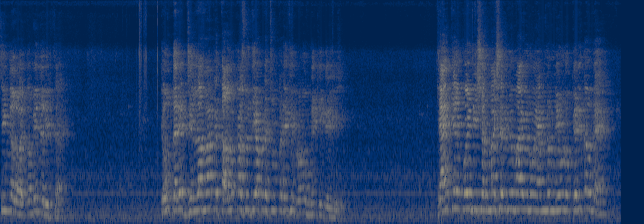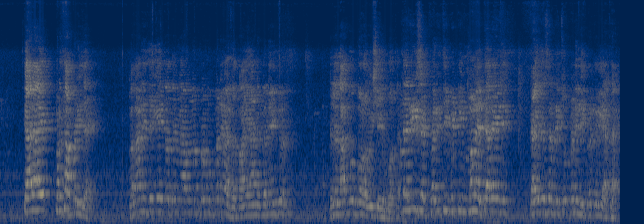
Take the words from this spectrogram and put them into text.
સિંગલ હોય તો બિનહરીફ થાય. એવું દરેક જિલ્લામાં કે તાલુકા સુધી આપણે ચૂંટણીથી પ્રમુખ નક્કી કરીએ છીએ. ક્યાંય ક્યાંય કોઈની શર્મા શરમીમાં આવીને હું એમને નિવડણૂક કરી દઉં ને, ત્યારે આ એક પ્રથા પડી જાય. ફલાણી જગ્યાએ તો તમે આમનો પ્રમુખ બનાવ્યા હતા તો અહીંયા આને બનાવી ગયો એટલે લાગુ ગોળો વિષય ઊભો થાય. ઈ ફરીથી મીટિંગ મળે, ત્યારે એની કાયદેસરની ચૂંટણીની પ્રક્રિયા થાય.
